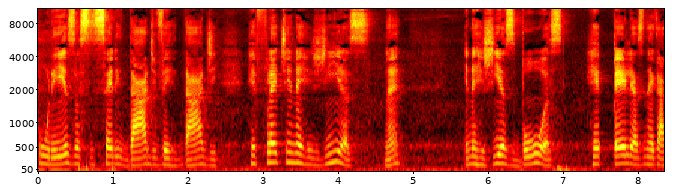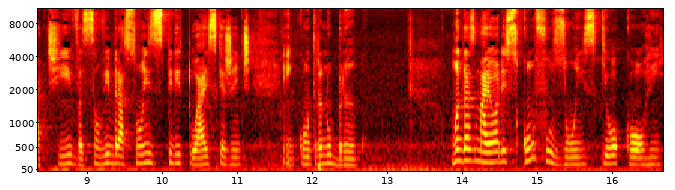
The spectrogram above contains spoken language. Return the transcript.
pureza, sinceridade, verdade, reflete energias né? Energias boas, repele as negativas, são vibrações espirituais que a gente encontra no branco. Uma das maiores confusões que ocorrem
